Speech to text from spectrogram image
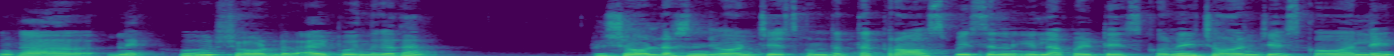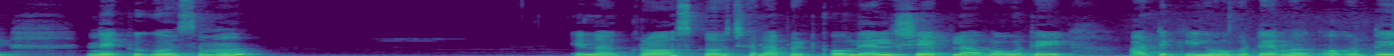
ఇంకా నెక్ షోల్డర్ అయిపోయింది కదా షోల్డర్స్ని జాయిన్ చేసుకున్న తర్వాత క్రాస్ పీస్ని ఇలా పెట్టేసుకొని జాయిన్ చేసుకోవాలి నెక్ కోసము. ఇలా క్రాస్గా వచ్చేలా పెట్టుకోవాలి ఎల్ షేప్ లాగా ఒకటి అటుకి ఒకటేమో ఒకటి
